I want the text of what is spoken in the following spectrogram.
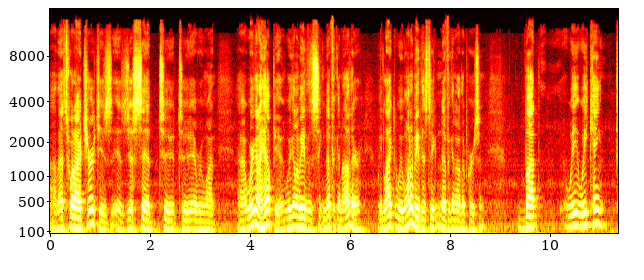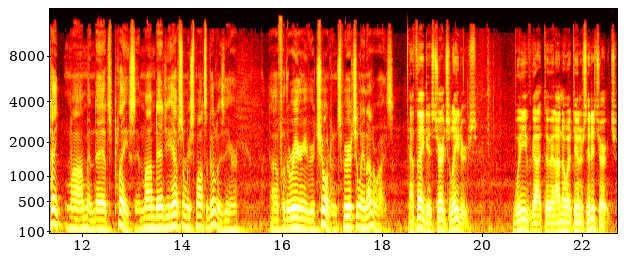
Uh, that's what our church is, is just said to, to everyone. Uh, we're going to help you. We're going to be the significant other. We'd like to, we want to be the significant other person, but we we can't take mom and dad's place. And mom, dad, you have some responsibilities here uh, for the rearing of your children, spiritually and otherwise. I think as church leaders, we've got to, and I know at the inner city church,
